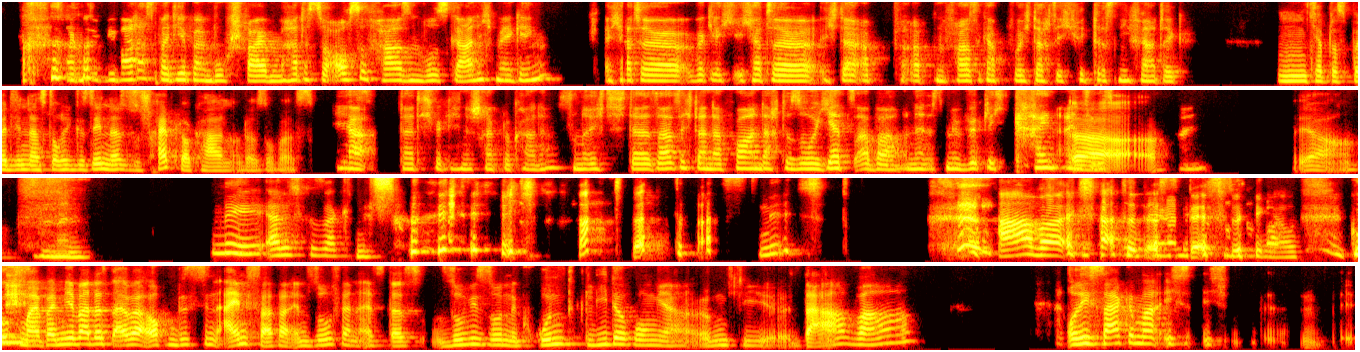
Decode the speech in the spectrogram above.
Mal, wie war das bei dir beim Buchschreiben? Hattest du auch so Phasen, wo es gar nicht mehr ging? Ich hatte wirklich, ich hatte, ich da hab, hab eine Phase gehabt, wo ich dachte, ich kriege das nie fertig. Hm, ich habe das bei dir in der Story gesehen, ne? so Schreibblockaden oder sowas. Ja, da hatte ich wirklich eine Schreibblockade. So eine richtig, da saß ich dann davor und dachte so, jetzt aber. Und dann ist mir wirklich kein einziges gefallen. Ja. Man, nee, ehrlich gesagt nicht. ich hatte das nicht. Aber ich hatte das deswegen auch. Guck mal, bei mir war das aber auch ein bisschen einfacher, insofern, als dass sowieso eine Grundgliederung ja irgendwie da war. Und ich sage immer, ich, ich,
